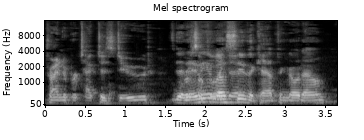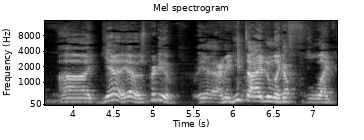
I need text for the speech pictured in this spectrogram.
trying to protect his dude. Did Or any something of like us that. see the captain go down? Uh, yeah, yeah, it was pretty. Yeah, I mean, he died in like a like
